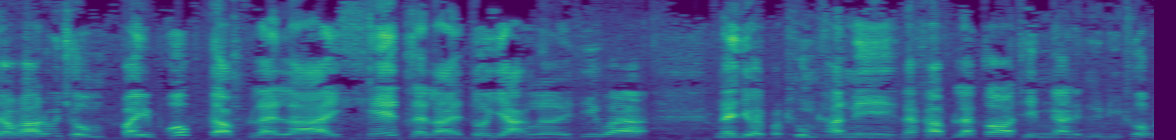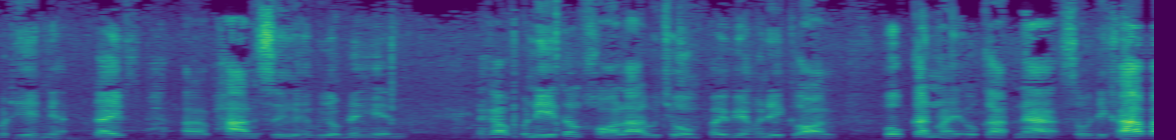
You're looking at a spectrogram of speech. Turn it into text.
จะพาท่านผู้ชมไปพบกับหลาย ๆ เคสหลาย ๆ ตัวอย่างเลยที่ว่าในจังหวัดปทุมธานีนะครับแล้วก็ทีมงานอื่นๆทั่วประเทศเนี่ยได้ผ่านสื่อให้ผู้ชมได้เห็น นะครับวันนี้ต้องขอลาผู้ชมไปเพียงเท่านี้ก่อน พบกันใหม่โอกาสหน้า สวัสดีครับ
